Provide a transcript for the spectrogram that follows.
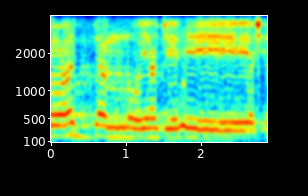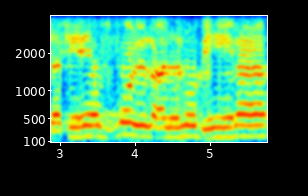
والدم يجري يشتكي الظلم المبينا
